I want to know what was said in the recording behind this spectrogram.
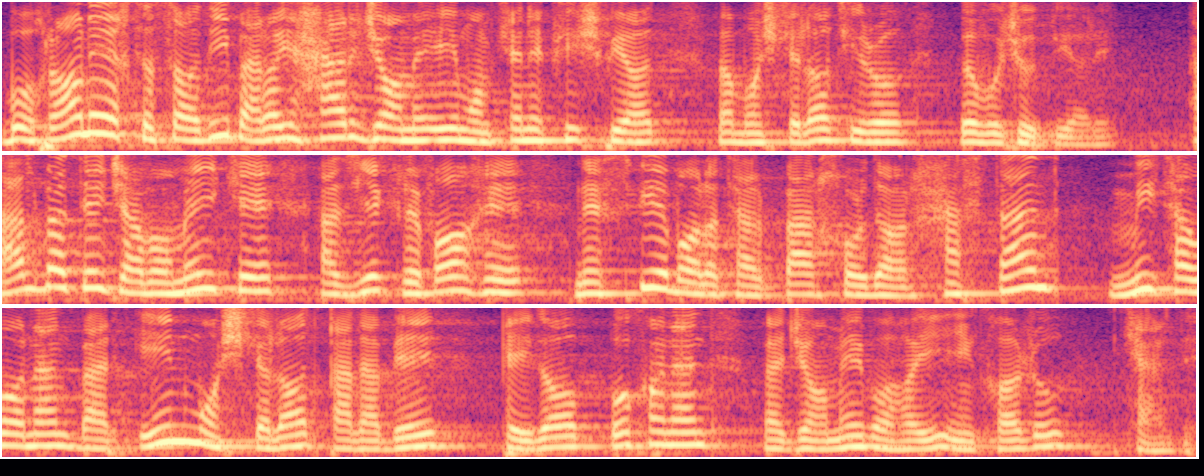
بحران اقتصادی برای هر جامعه ممکنه پیش بیاد و مشکلاتی رو به وجود بیاره. البته جوامعی که از یک رفاه نسبی بالاتر برخوردار هستند می توانند بر این مشکلات غلبه پیدا بکنند و جامعه باهایی این کار رو کرده.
